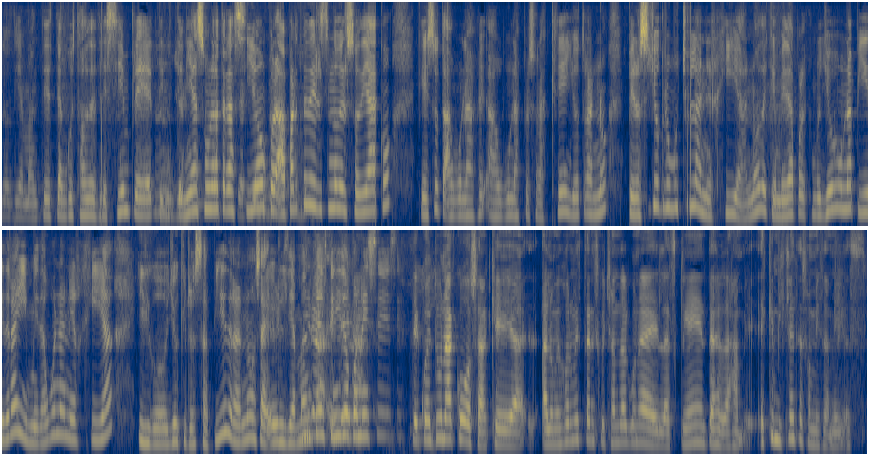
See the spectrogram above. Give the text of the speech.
los diamantes te han gustado desde siempre. Ah, tenías una atracción, pero aparte del signo del zodiaco, que eso algunas, algunas personas creen y otras no, pero sí yo creo mucho en la energía, ¿no? De que me da, por ejemplo, yo una piedra y me da buena energía y digo, yo quiero esa piedra, ¿no? O sea, el diamante has tenido con ese, Te cuento una cosa, que a, a, lo mejor me están escuchando alguna de las clientas, es que mis clientes son mis amigas.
